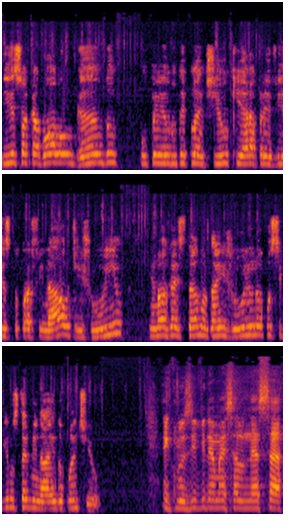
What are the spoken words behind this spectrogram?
e isso acabou alongando o período de plantio que era previsto para final de junho e nós já estamos aí em julho não conseguimos terminar ainda o plantio. Inclusive, né, Marcelo, nessa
